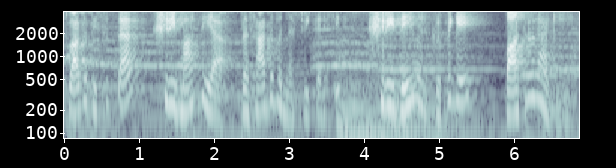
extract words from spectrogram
ಸ್ವಾಗತಿಸುತ್ತಾ ಶ್ರೀ ಮಾತೆಯ ಪ್ರಸಾದವನ್ನು ಸ್ವೀಕರಿಸಿ ಶ್ರೀದೇವರ ಕೃಪೆಗೆ ಪಾತ್ರರಾಗಿ.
